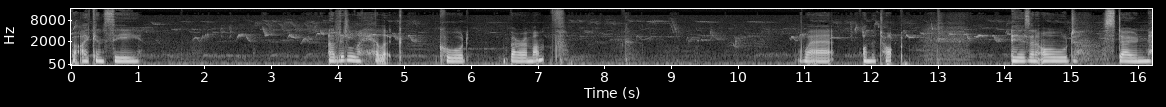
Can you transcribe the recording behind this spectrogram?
but i can see a little hillock called Burrow Mump, where on the top is an old stone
